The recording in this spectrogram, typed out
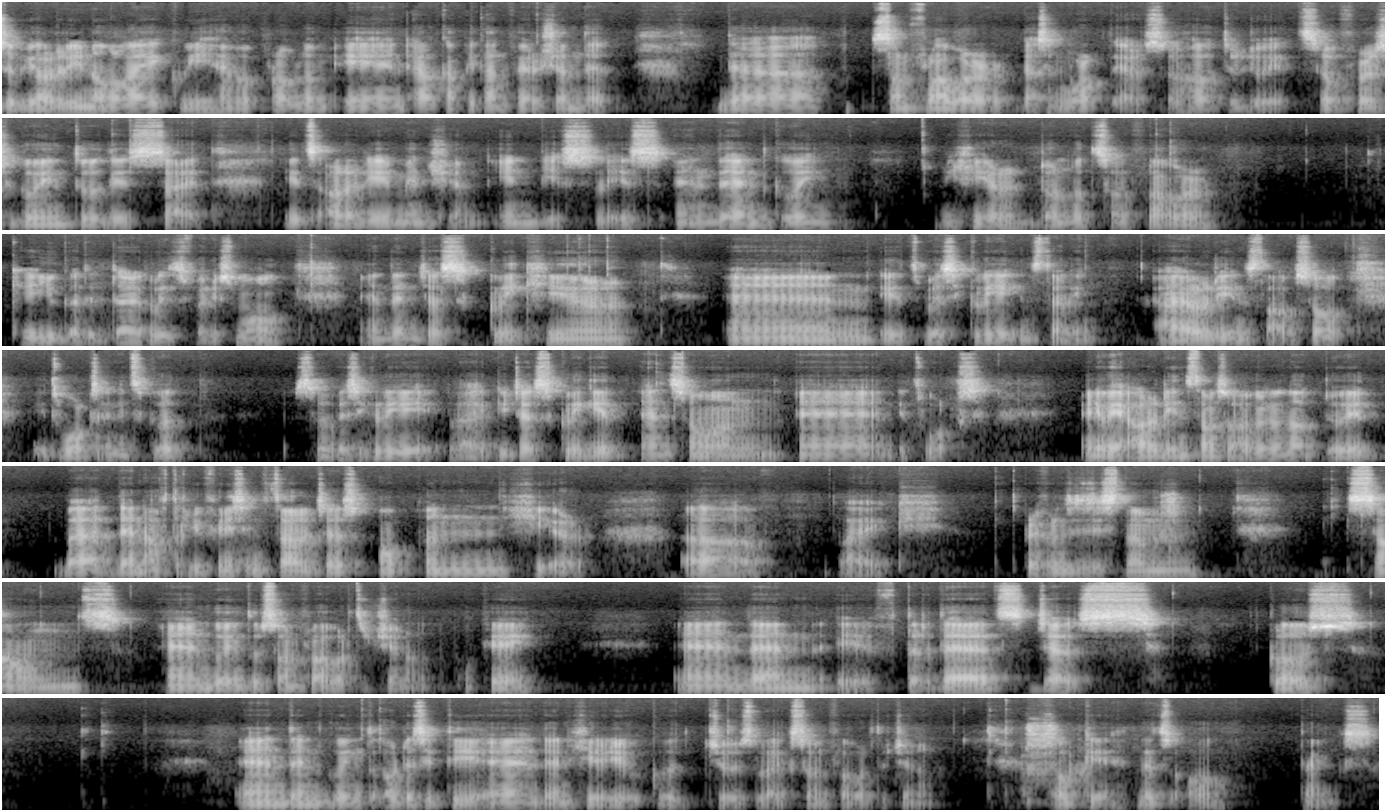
so we already know like we have a problem in El Capitan version that the Soundflower doesn't work there so how to do it? So first going to this site it's already mentioned in this list and then going here download Soundflower. Okay you got it directly it's very small. And then just click here and it's basically installing. I already installed so it works and it's good so basically like you just click it and so on and it works. Anyway I already installed so I will not do it. But then after you finish install just open here. Uh, like preference system sounds and going to Soundflower to channel okay? And then after that just close and then going to audacity and then here you could choose like Soundflower to channel okay that's all. Thanks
